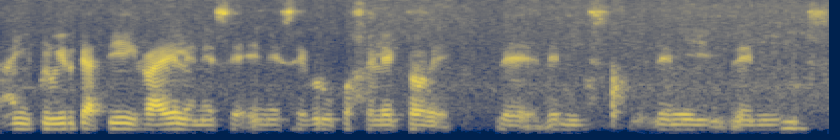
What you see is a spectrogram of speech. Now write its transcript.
a incluirte a ti, Israel, en ese, en ese grupo selecto de, de, mis, de, mis,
